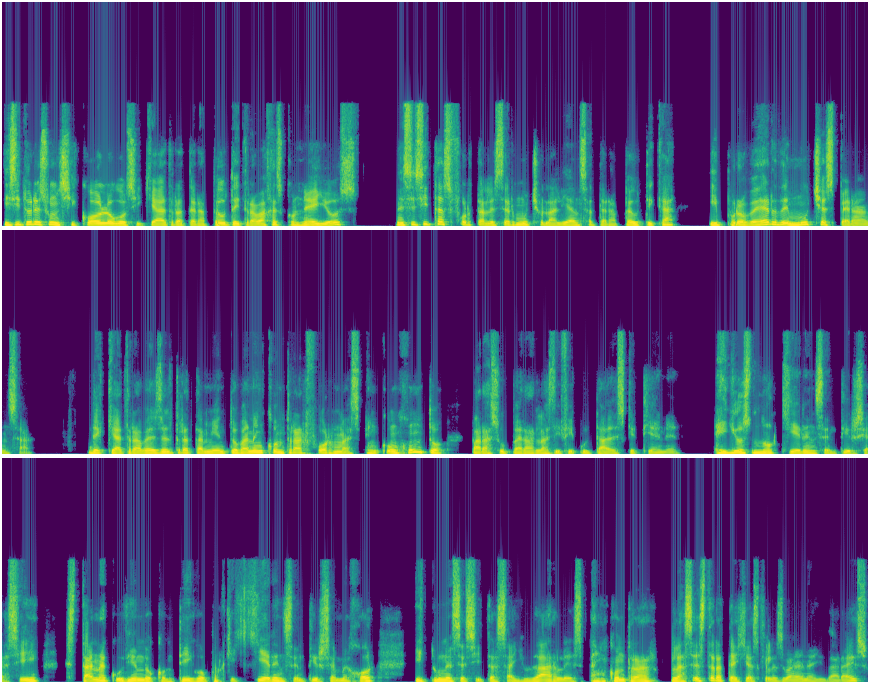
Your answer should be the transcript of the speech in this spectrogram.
Y si tú eres un psicólogo, psiquiatra, terapeuta y trabajas con ellos, necesitas fortalecer mucho la alianza terapéutica y proveer de mucha esperanza de que a través del tratamiento van a encontrar formas en conjunto para superar las dificultades que tienen. Ellos no quieren sentirse así, están acudiendo contigo porque quieren sentirse mejor y tú necesitas ayudarles a encontrar las estrategias que les vayan a ayudar a eso.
